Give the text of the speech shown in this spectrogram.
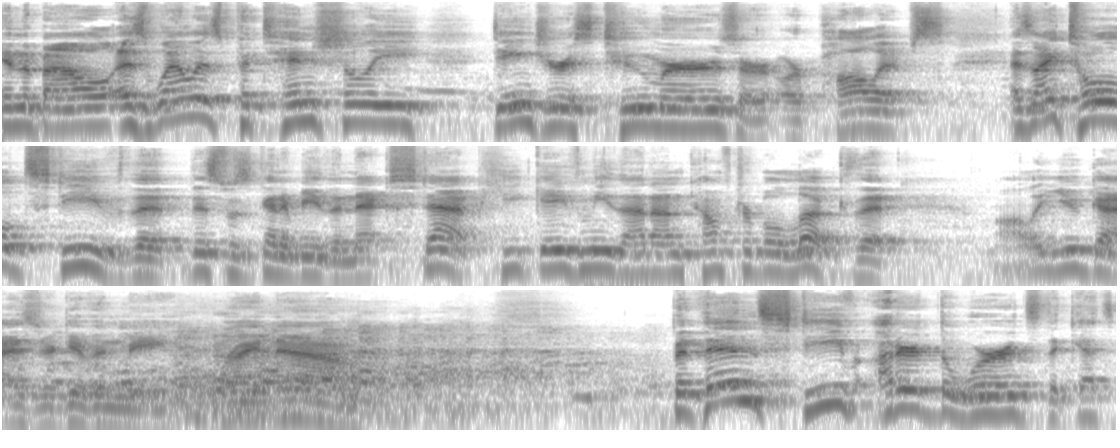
in the bowel, as well as potentially dangerous tumors or, or polyps. As I told Steve that this was going to be the next step, he gave me that uncomfortable look that all of you guys are giving me right now. But then Steve uttered the words that gets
